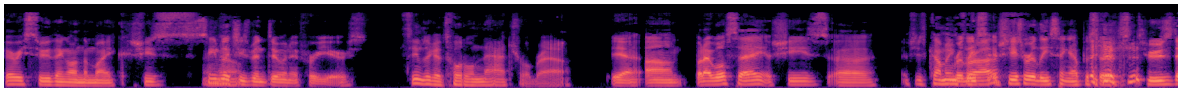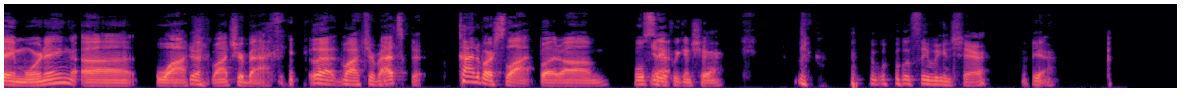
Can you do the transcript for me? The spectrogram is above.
very soothing on the mic. She's seems like she's been doing it for years. Seems like a total natural, bro. Yeah. Um, but I will say if she's, uh, If she's coming for us, if she's releasing episodes Tuesday morning, uh, watch, Yeah. watch your back. Uh, watch your back. That's kind of our slot, but, um, we'll see Yeah. if we can share. we'll see if we can share. Yeah.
